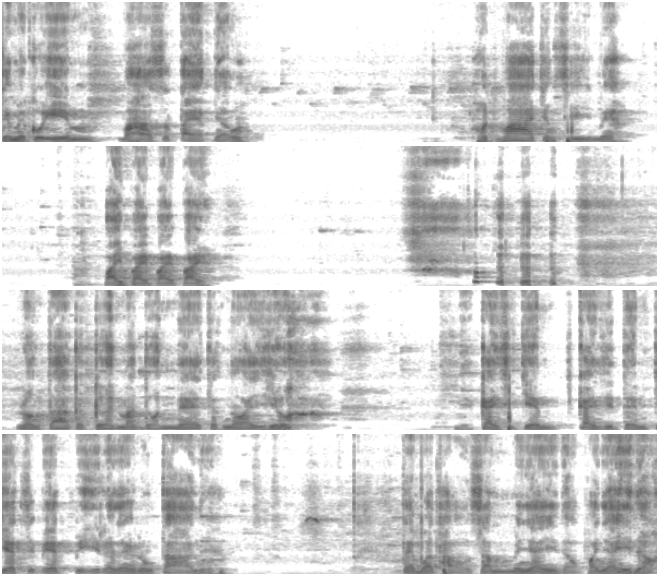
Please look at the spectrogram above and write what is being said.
จะไม่กูอิมมหาสแตกอย่างหดว่าจังสี่แม่ไปไปไปไปหลวงตาก็เกิดมาดนแน่จักหน่อยอยู่ไก่สิเจมไก่สิเต็มเจ็ดสิบเอ็ดปีแล้วได้หลวงตาเนี่ย แต่ว่เถ่าซ้ำไม่ใหญ่ดอกพ่อใหญ่ดอก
